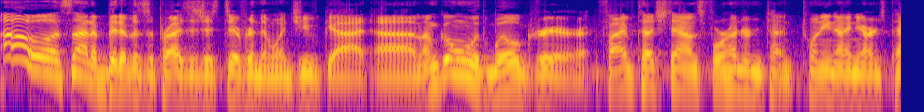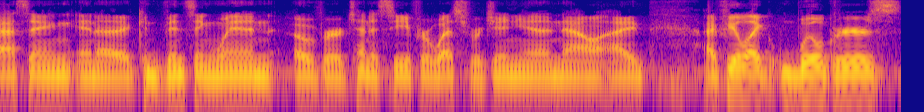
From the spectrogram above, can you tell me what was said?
Oh, well, it's not a bit of a surprise. It's just different than what you've got. Um, I'm going with Will Grier. Five touchdowns, 429 yards passing, in a convincing win over Tennessee for West Virginia. Now, I, I feel like Will Grier's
